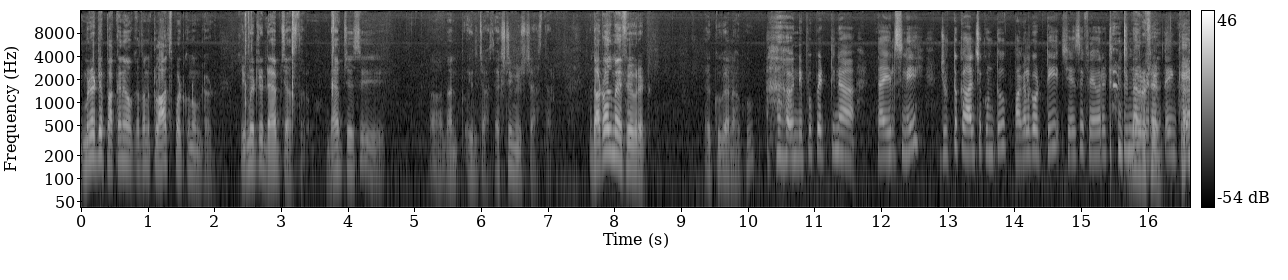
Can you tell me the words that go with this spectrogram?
ఇమీడియట్లీ పక్కనే ఒక అతను క్లాత్ పట్టుకుని ఉంటాడు. సో ఇమీడియట్లీ డ్యాబ్ చేస్తారు. డ్యాబ్ చేసి ఆ, దాన్ని ఇది చేస్తారు ఎక్స్టింగ్విష్ చేస్తారు. దట్ వాజ్ మై ఫేవరెట్ ఎక్కువగా నాకు. నిప్పు పెట్టిన టైల్స్ని జుట్టు కాల్చుకుంటూ పగలగొట్టి చేసి ఫేవరెట్ అంటున్నారు అంటే ఇంకేం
